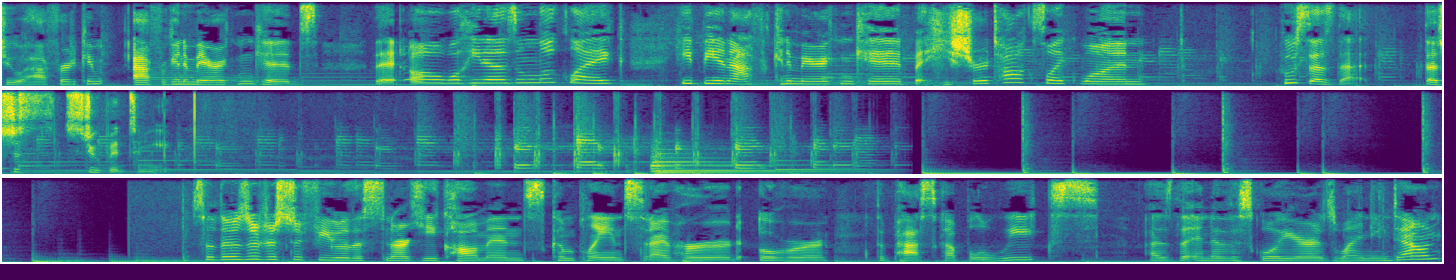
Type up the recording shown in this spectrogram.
to African African American kids, that, oh, well, he doesn't look like he'd be an African American kid, but he sure talks like one. Who says that? That's just stupid to me. So, those are just a few of the snarky comments, complaints that I've heard over the past couple of weeks as the end of the school year is winding down.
